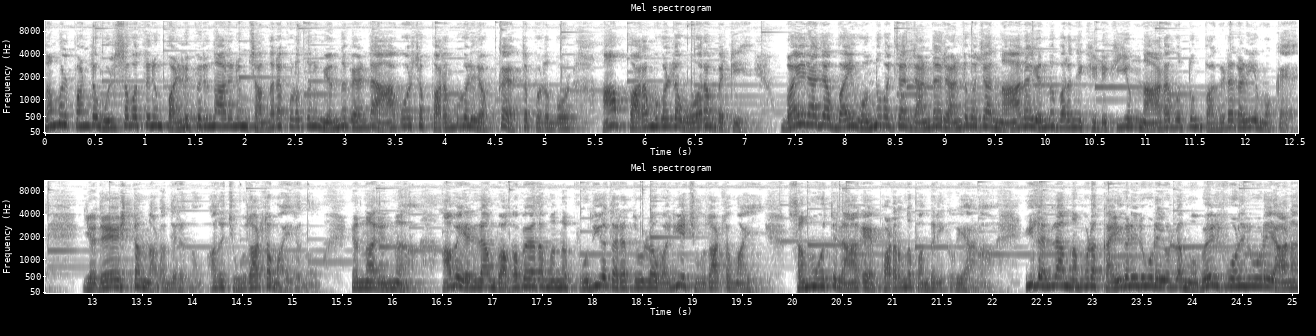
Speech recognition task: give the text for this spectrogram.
നമ്മൾ പണ്ട് ഉത്സവത്തിനും പള്ളിപ്പെരുന്നാളിനും ചന്ദനക്കുടത്തിനും എന്ന് വേണ്ട ആഘോഷ പറമ്പുകളിലൊക്കെ എത്തപ്പെടുമ്പോൾ ആ പറമ്പുകളുടെ ഓരം പറ്റി വൈ രാജ വൈ ഒന്ന് വച്ചാൽ രണ്ട് രണ്ട് വച്ചാൽ നാല് എന്ന് പറഞ്ഞ് കിടുക്കിയും നാടകത്തും പകിടകളിയും ഒക്കെ യഥേഷ്ടം നടന്നിരുന്നു. അത് ചൂതാട്ടമായിരുന്നു. എന്നാൽ ഇന്ന് അവയെല്ലാം വകഭേദമെന്ന് പുതിയ തരത്തിലുള്ള വലിയ ചൂതാട്ടമായി സമൂഹത്തിലാകെ പടർന്നു പന്തലിക്കുകയാണ്. ഇതെല്ലാം നമ്മുടെ കൈകളിലൂടെയുള്ള മൊബൈൽ ഫോണിലൂടെയാണ്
